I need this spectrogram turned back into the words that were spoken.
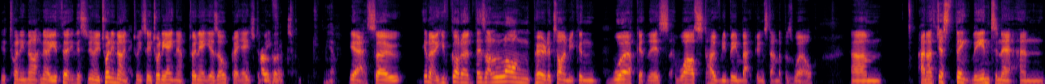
you're 29. No, you're 30. This you know, you're 29. So you're 28 now. 28 years old. Great age to be. Yeah. Yeah, so you know you've got a there's a long period of time you can work at this whilst hopefully being back doing stand up as well. Um, and I just think the internet and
